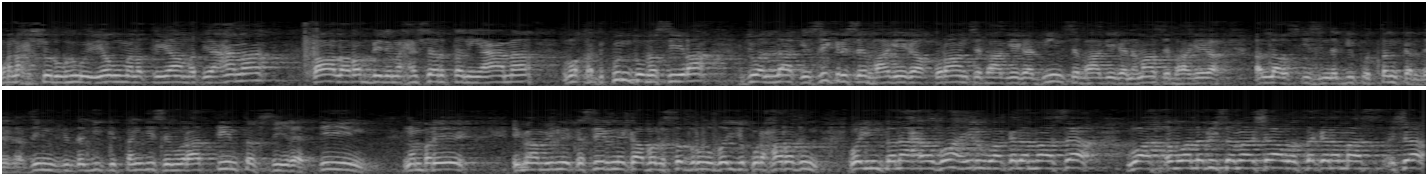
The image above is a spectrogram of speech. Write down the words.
ونحشره يوم القيامة عاما۔ قال رب لما حشرتني عاما؟ وقد كنت بصيرا۔ جو اللہ کے ذکر سے بھاگے گا، قرآن سے بھاگے گا، دین سے بھاگے گا، نماز سے بھاگے گا، اللہ اس کی زندگی کو تنگ کر دے گا۔ زندگی کی تنگی سے مراد تین تفسیر ہے تین۔ نمبر ایک امام ابن کثیر نے کہا، بل صدر ضيق حرج وان تنع ظاهر وكل ما شاء ولبس ما شاء وسكن ما شاء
